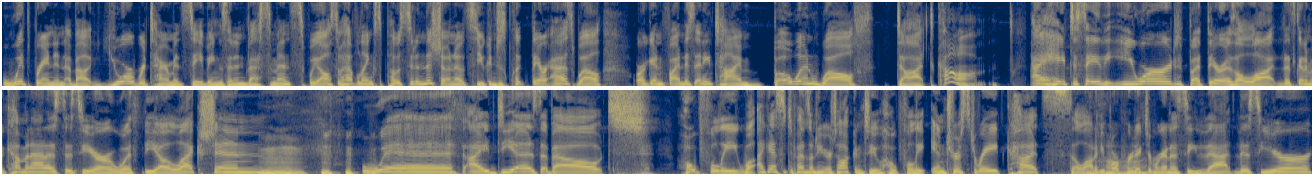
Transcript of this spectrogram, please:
with Brandon about your retirement savings and investments. We also have links posted in the show notes, so you can just click there as well. Or again, find us anytime, BowenWealth.com. I hate to say the E word, but there is a lot that's going to be coming at us this year with the election, mm. with ideas about hopefully, well, I guess it depends on who you're talking to. Hopefully, interest rate cuts. A lot of people are uh-huh. predicting we're going to see that this year.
